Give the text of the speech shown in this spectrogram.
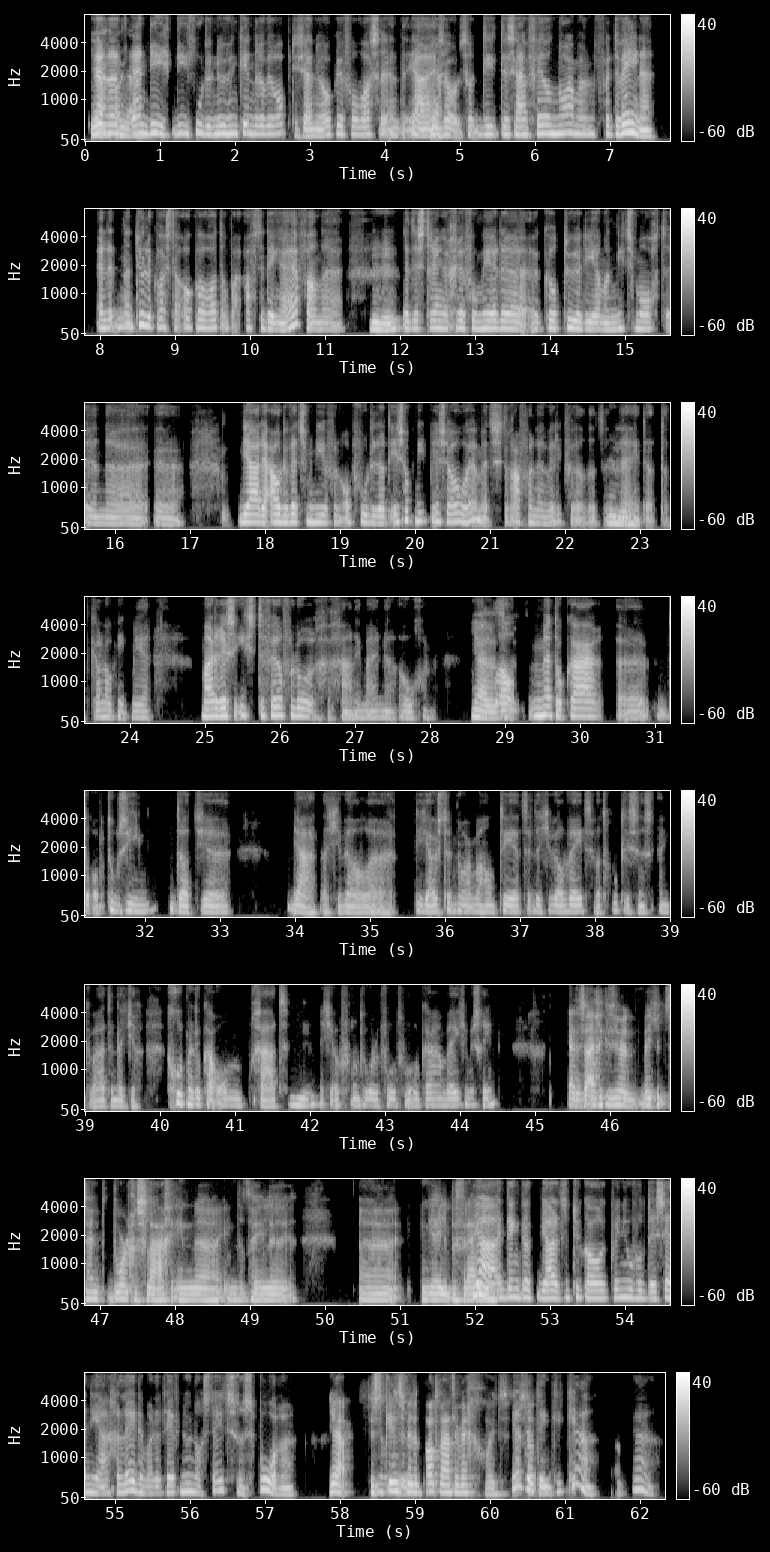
Ja, en, oh ja. en die, die voeden nu hun kinderen weer op. Die zijn nu ook weer volwassen. En, ja, ja. en zo, zo, die, er zijn veel normen verdwenen. En natuurlijk was er ook wel wat op af te dingen. Hè? Van uh, mm -hmm. de strenge gereformeerde uh, cultuur die helemaal niets mocht. En uh, ja, de ouderwetse manier van opvoeden, dat is ook niet meer zo. Hè? Met straffen en weet ik veel. Dat, Mhm. mm -hmm. Nee, dat, dat kan ook niet meer. Maar er is iets te veel verloren gegaan in mijn ogen ja, wel met elkaar uh, erop toezien dat je, ja, dat je wel uh, de juiste normen hanteert. Dat je wel weet wat goed is en, en kwaad. En dat je goed met elkaar omgaat. Mm -hmm. Dat je ook verantwoordelijk voelt voor elkaar een beetje misschien. Ja, dus eigenlijk is er een beetje zijn doorgeslagen in, uh, in dat hele. in die hele bevrijding. Ja, ik denk dat, ja, dat is natuurlijk al, ik weet niet hoeveel decennia geleden, maar dat heeft nu nog steeds zijn sporen. Ja, dus het kind is met het badwater weggegooid. Ja, dat, dat, denk ik, ja. ja.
